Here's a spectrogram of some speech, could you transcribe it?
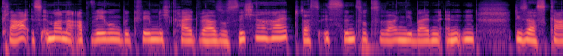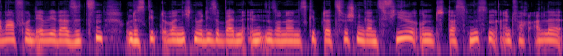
klar ist immer eine Abwägung Bequemlichkeit versus Sicherheit. Das ist, sind sozusagen die beiden Enden dieser Skala, von der wir da sitzen. Und es gibt aber nicht nur diese beiden Enden, sondern es gibt dazwischen ganz viel und das müssen einfach alle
